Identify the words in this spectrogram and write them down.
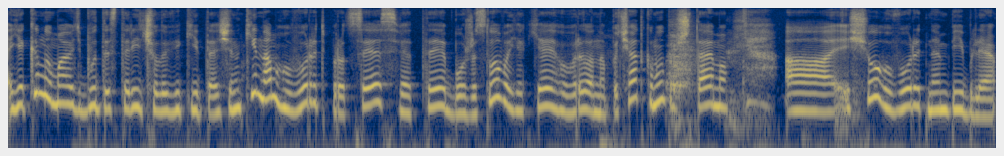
Якими мають бути старі чоловіки та жінки? Нам говорить про це святе Боже Слово, як я і говорила на початку. Ми прочитаємо, що говорить нам Біблія.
